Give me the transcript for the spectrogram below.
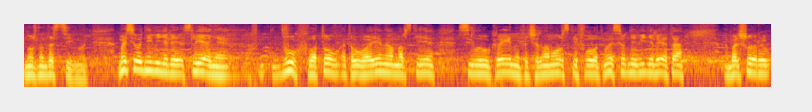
нужно достигнуть. Мы сегодня видели слияние двух флотов, это военно-морские силы Украины, это Черноморский флот. Мы сегодня видели это большой ры-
